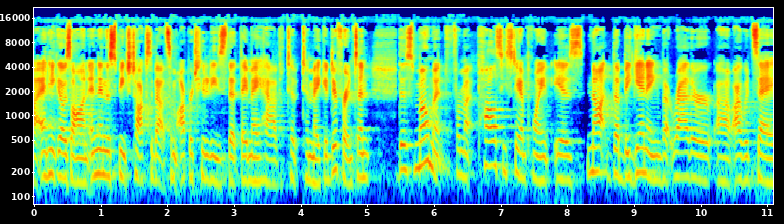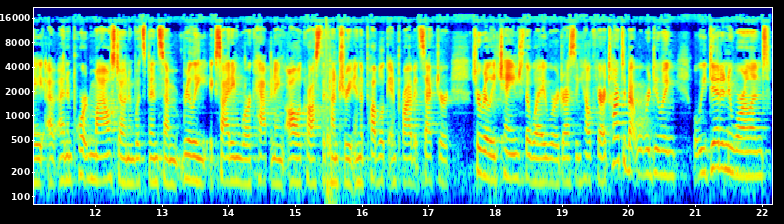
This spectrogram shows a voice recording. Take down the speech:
Uh, and he goes on and in the speech talks about some opportunities that they may have to, to make a difference. And this moment from a policy standpoint is not the beginning, but rather, uh, I would say, a, an important milestone in what's been some really exciting work happening all across the country in the public and private sector to really change the way we're addressing healthcare. I talked about what we're doing, what we did in New Orleans.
